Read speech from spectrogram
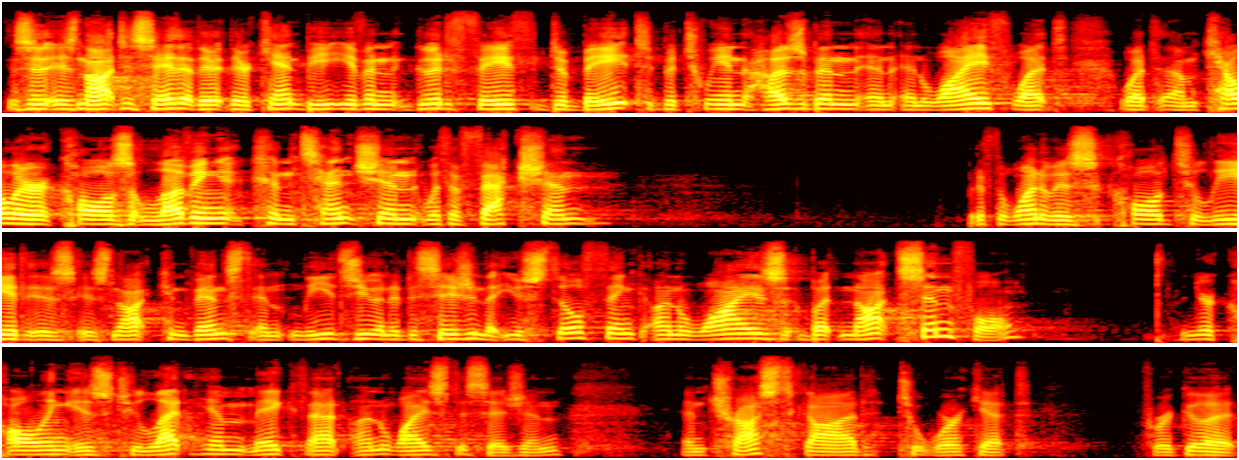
This is not to say that there, there can't be even good faith debate between husband and, and wife, what, what um, Keller calls loving contention with affection. But if the one who is called to lead is, is not convinced and leads you in a decision that you still think unwise but not sinful, then your calling is to let him make that unwise decision and trust God to work it for good.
